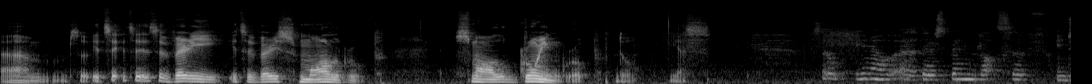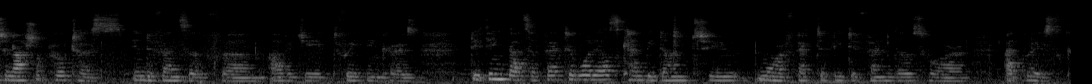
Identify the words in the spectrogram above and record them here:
Um, so it's a, it's a, it's a very it's a very small group, small growing group though. Yes. So, you know, uh, there's been lots of international protests in defense of um, Avijit, free thinkers. Do you think that's effective? What else can be done to more effectively defend those who are at risk?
